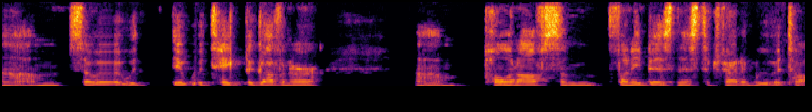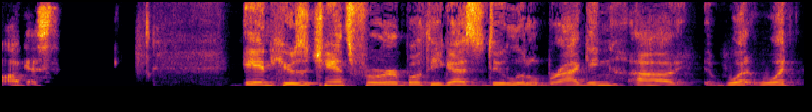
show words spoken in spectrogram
Um, so it would it would take the governor um, pulling off some funny business to try to move it to August. And here's a chance for both of you guys to do a little bragging. Uh, what what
